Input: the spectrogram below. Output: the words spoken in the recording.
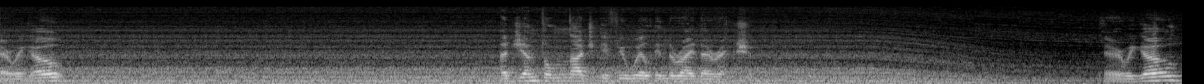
There we go. A gentle nudge, if you will, in the right direction. There we go.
